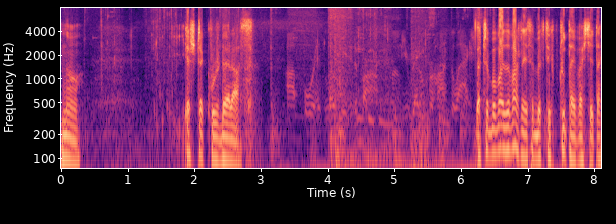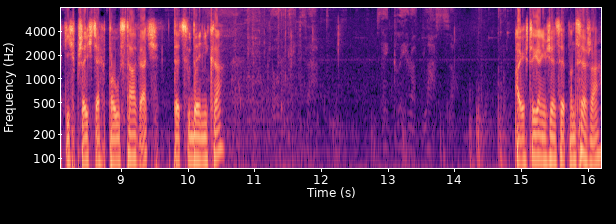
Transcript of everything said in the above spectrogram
No. Jeszcze kurde raz. Op 4 has located a bomb. Be ready for hostile action. Znaczy, bo bardzo ważne jest sobie w tych tutaj właśnie takich przejściach poustawiać te cudeńka. A jeszcze ja nie wziąłem sobie pancerza.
